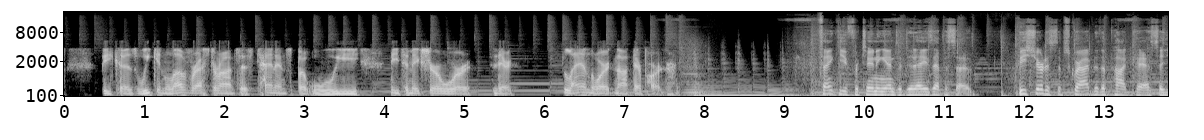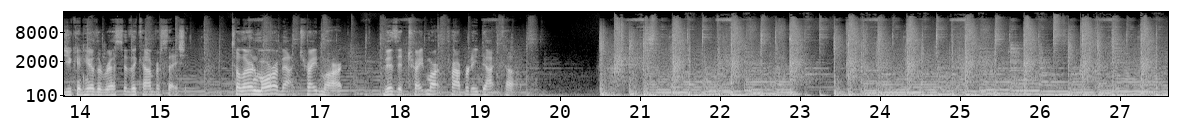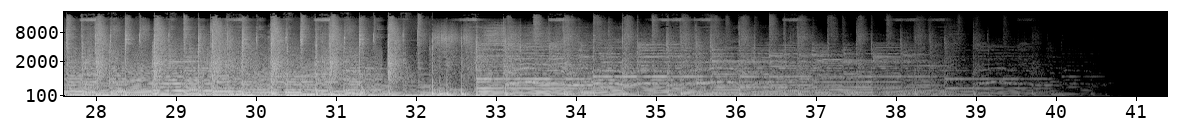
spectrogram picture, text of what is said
because we can love restaurants as tenants, but we need to make sure we're their landlord, not their partner. Thank you for tuning in to today's episode. Be sure to subscribe to the podcast so you can hear the rest of the conversation. To learn more about Trademark, visit trademarkproperty.com.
